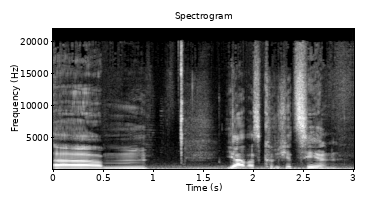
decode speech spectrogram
Ähm, ja, was könnte ich erzählen?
